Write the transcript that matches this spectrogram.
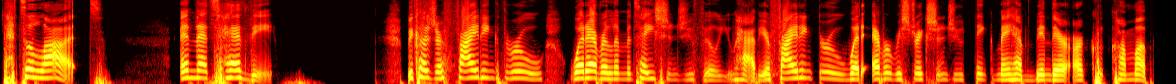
That's a lot. And that's heavy because you're fighting through whatever limitations you feel you have. You're fighting through whatever restrictions you think may have been there or could come up.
